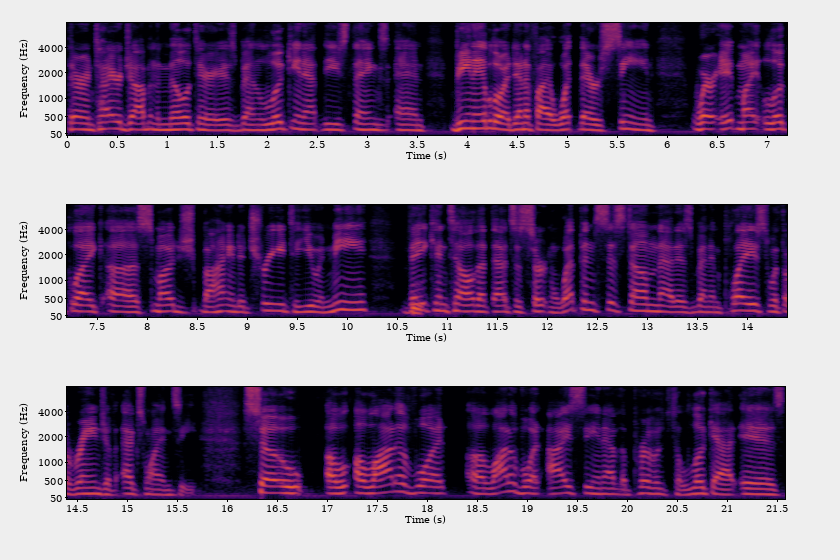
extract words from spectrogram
their entire job in the military has been looking at these things and being able to identify what they're seeing where it might look like a smudge behind a tree to you and me. They hmm. can tell that that's a certain weapon system that has been in place with a range of x y and z. So a, a lot of what a lot of what i see and have the privilege to look at is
